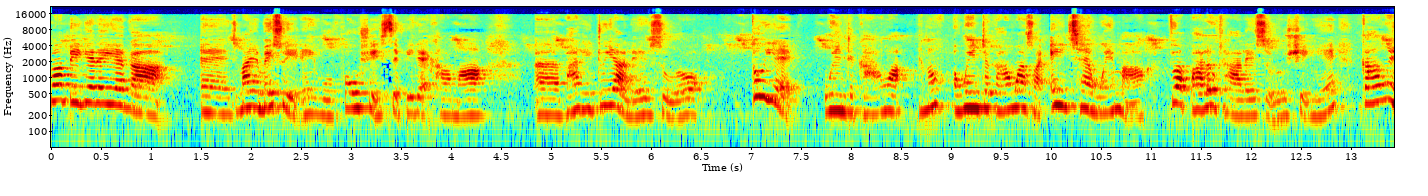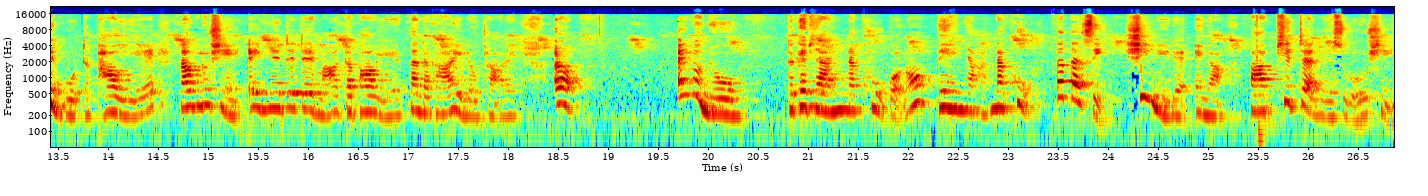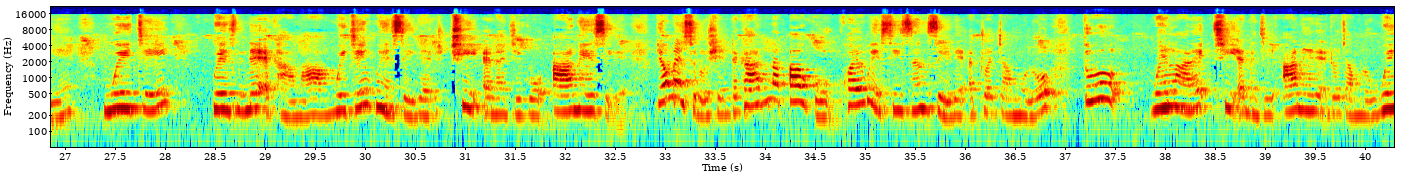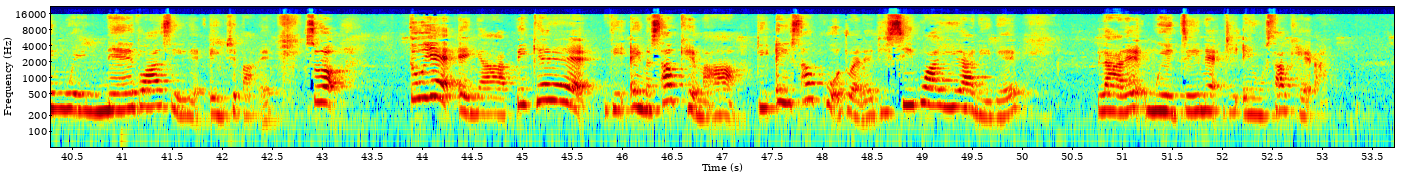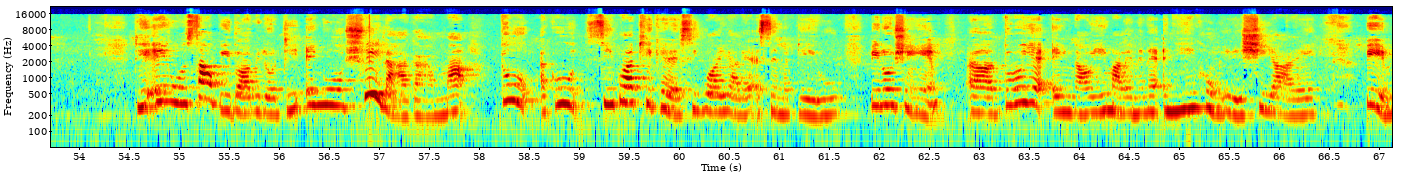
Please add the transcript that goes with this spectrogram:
ကျမပေးခဲ့တဲ့ရက်ကအဲကျမရဲ့မိတ်ဆွေအိမ်ကိုဖုန်းရွှေစစ်ပေးတဲ့အခါမှာအဲဘာတွေတွေ့ရလဲဆိုတော့သူ့ရဲ့ဝင်တကားဝနော်အဝင်တကားဝဆိုတာအိမ်ချမ်းဝင်းမှာသူကဘာလုပ်ထားလဲဆိုလို့ရှိရင်ကားဝင်ဖို့တစ်ပေါက်ရယ်နောက်ပြီးလို့ရှိရင်အိမ်နဲ့တက်တက်မှာတစ်ပေါက်ရယ်တန်တကားတွေလုပ်ထားတယ်အဲ့တော့အဲ့လိုမျိုးတကယ်ပြိုင်နှစ်ခုပေါ့နော်ဘေညာနှစ်ခုတက်တက်စီရှိနေတဲ့အိမ်ကဘာဖြစ်တတ်လဲဆိုလို့ရှိရင်ငွေကြေး ဝင်တဲ့အခါမှာငွေကြေးဝင်စေတဲ့ chi energy ကိုအားနည်းစေတယ်ပြောမယ်ဆိုလို့ရှိရင်တကားနှစ်ပေါက်ကိုခွဲဝေစီစဉ်စေတဲ့အတွက်ကြောင့်မို့လို့သူတို့ဝင်လာတဲ့ chi energy အားနည်းတဲ့အတွက်ကြောင့်မလို့ဝင်ငွေနည်းသွားစေတဲ့အိမ်ဖြစ်ပါတယ်ဆိုတော့သူ့ရဲ့အိမ်ကပြီးခဲ့တဲ့ဒီအိမ်မဆောက်ခင်မှာဒီအိမ်ဆောက်ဖို့အတွက်လည်းဒီစီးပွားရေးကနေပဲလာတဲ့ငွေကြေးနဲ့ဒီအိမ်ကိုဆောက်ခဲ့တာဒီအိမ်ကိုစောက်ပြီးသွားပြီးတော့ဒီအိမ်ကိုရွှေ့လာကမှ သူ့အခုစီးပွားဖြစ်ခဲ့တဲ့စီးပွားရေးကလည်းအဆင်မပြေဘူးပြီးလို့ရှိရင်အာသူတို့ရဲ့အိမ်တော်ရေးမှာလည်းနည်းနည်းအငင်းခုန်လေးတွေရှိရတယ်ပြီးရင်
